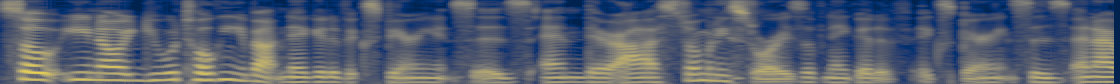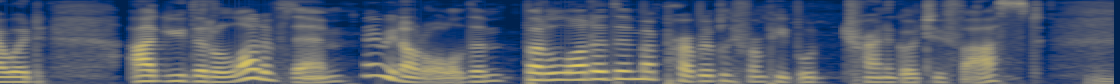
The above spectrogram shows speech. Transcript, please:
so, you know, you were talking about negative experiences, and there are so many stories of negative experiences. And I would argue that a lot of them, maybe not all of them, but a lot of them are probably from people trying to go too fast mm.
